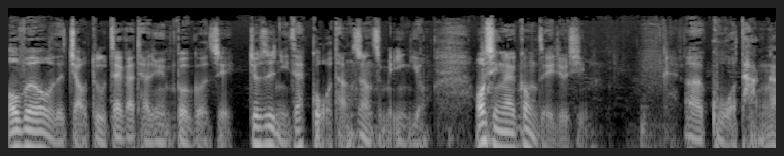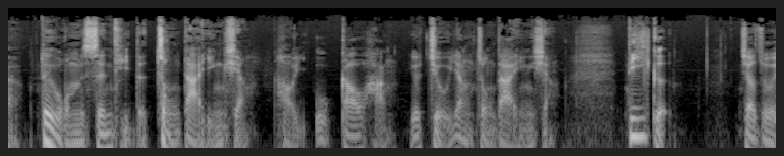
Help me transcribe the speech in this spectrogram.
，overall 的角度再跟条件报告这，就是你在果糖上怎么应用。我先来讲这就行。呃，果糖啊，对我们身体的重大影响，好，有高行有九样重大影响。第一个。叫做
